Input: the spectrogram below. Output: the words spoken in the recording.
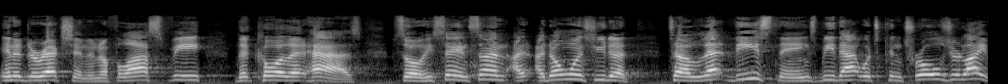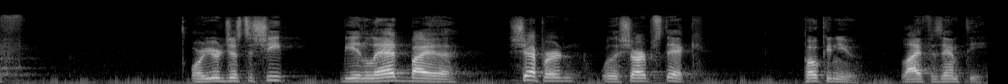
in a direction, in a philosophy that Kohelet has. So he's saying, son, I, I don't want you to, to let these things be that which controls your life. Or you're just a sheep being led by a shepherd with a sharp stick poking you. Life is empty.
